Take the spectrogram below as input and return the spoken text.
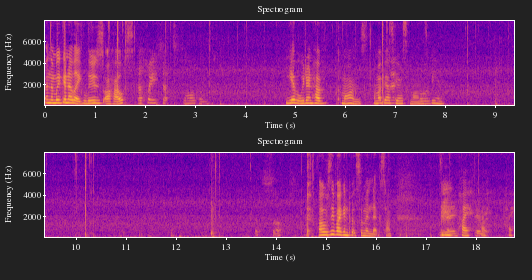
and then we're gonna like lose our house. That's why you set small. Yeah, but we don't have commands. I might be able to give us commands. You know. That sucks. I'll see if I can put some in next time. Okay. hi, Okay, hi, wait. hi.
